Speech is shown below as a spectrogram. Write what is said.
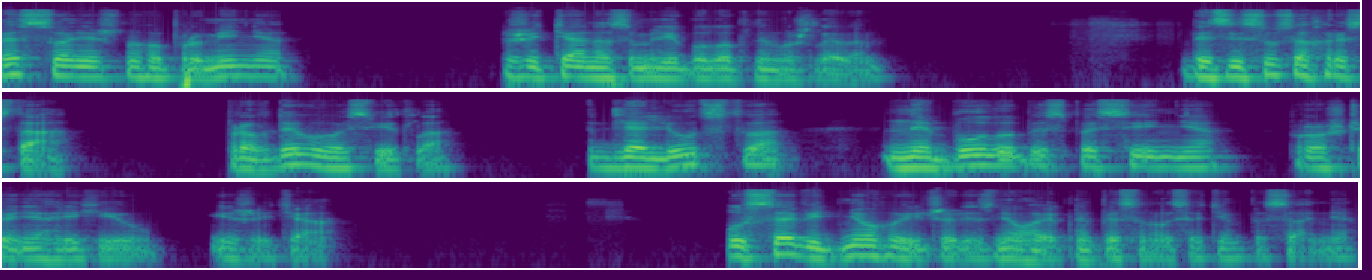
Без сонячного проміння життя на землі було б неможливим. Без Ісуса Христа, правдивого світла, для людства не було би спасіння, прощення гріхів і життя. Усе від Нього і через Нього, як написано у Святім Писанні.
